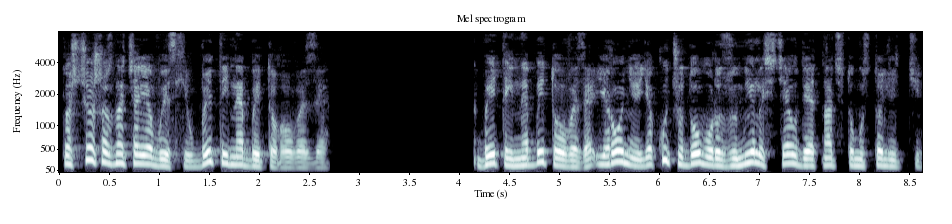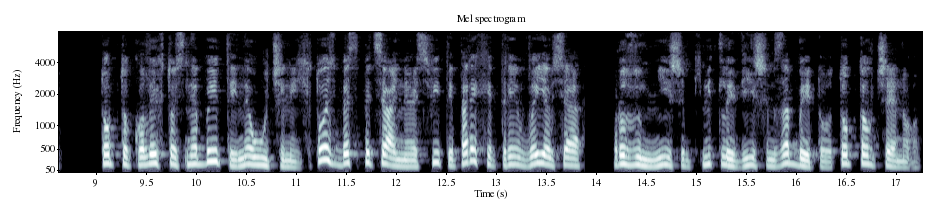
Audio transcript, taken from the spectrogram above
То що ж означає вислів битий небитого везе? Битий небитого везе іронію, яку чудово розуміли ще у 19 столітті. Тобто, коли хтось небитий, неучений, хтось без спеціальної освіти перехитрив, виявився розумнішим, кмітливішим, забитого, тобто вченого.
